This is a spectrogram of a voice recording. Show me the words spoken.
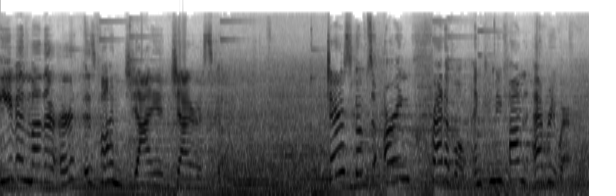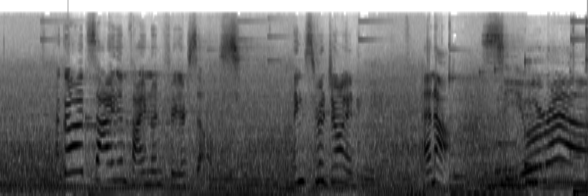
even Mother Earth is one giant gyroscope. Gyroscopes are incredible and can be found everywhere. Now go outside and find one for yourselves. Thanks for joining me, and I'll see you around.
